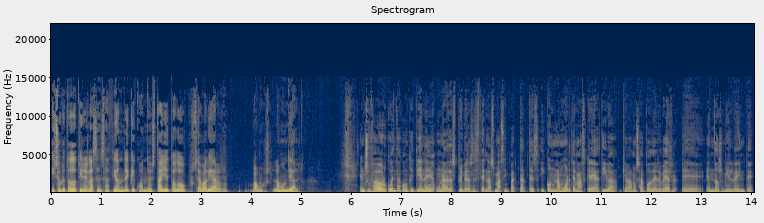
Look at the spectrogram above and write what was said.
y sobre todo tienes la sensación de que cuando estalle todo se va a liar, vamos, la mundial. En su favor cuenta con que tiene una de las primeras escenas más impactantes y con una muerte más creativa que vamos a poder ver eh, en 2020.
